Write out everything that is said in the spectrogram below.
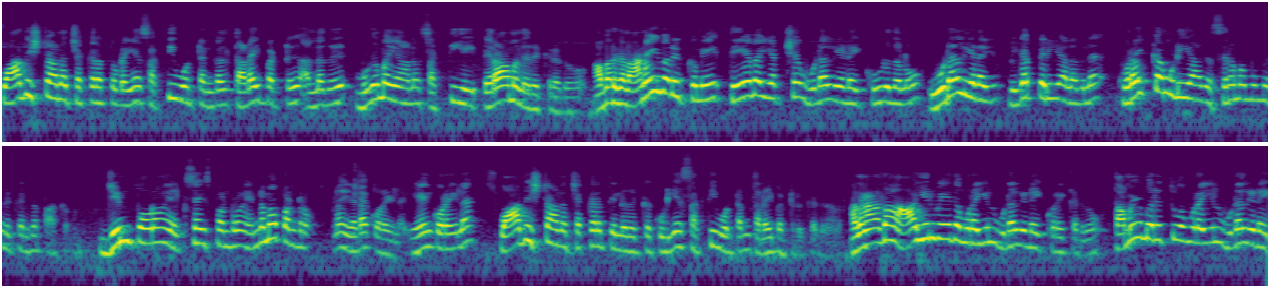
சுவாதிஷ்டான சக்கரத்துடைய சக்தி ஓட்டங்கள் தடைப்பட்டு அல்லது முழுமையான சக்தியை பெறாமல் இருக்கிறதோ அவர்கள் அனை அனைவருக்குமே தேவையற்ற உடல் எடை கூடுதலும் உடல் எடை மிகப்பெரிய அளவில் குறைக்க முடியாத சிரமமும் இருக்கிறத பார்க்க முடியும். ஜிம் போகிறோம் எக்ஸசைஸ் பண்ணுறோம் என்னமோ பண்ணுறோம் ஆனால் எடை குறையில. ஏன் குறையில? சுவாதிஷ்டான சக்கரத்தில் இருக்கக்கூடிய சக்தி ஓட்டம் தடைபட்டிருக்கிறதுனால. அதனால தான் ஆயுர்வேத முறையில் உடல் எடை குறைக்கிறதும் தமிழ் மருத்துவ முறையில் உடல் எடை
